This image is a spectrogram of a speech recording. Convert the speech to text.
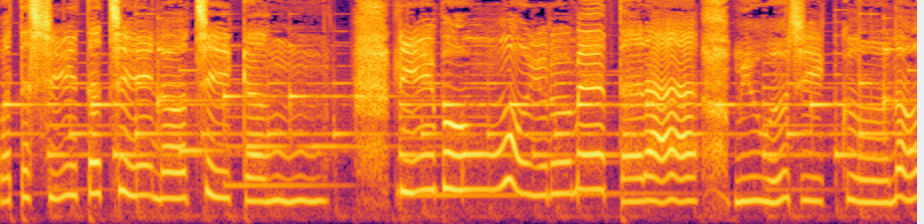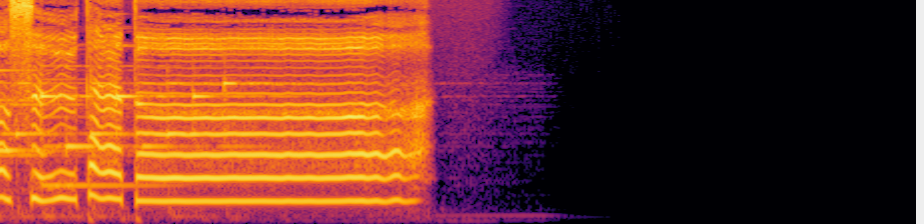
私たちの時間。リボンを緩めたらミュージックのスタート。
